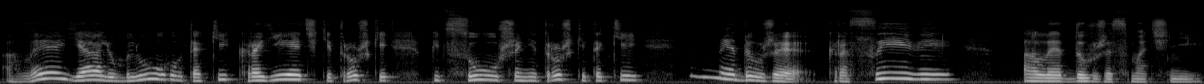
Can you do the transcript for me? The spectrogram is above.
Але я люблю такі краєчки, трошки підсушені, трошки такі не дуже красиві, але дуже смачні.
